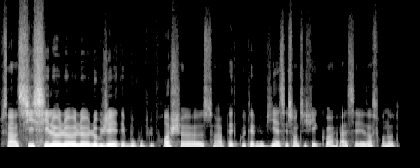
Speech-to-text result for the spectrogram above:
ça- si, si l'objet était beaucoup plus proche, ça aurait peut-être coûté la vie à ces scientifiques, quoi, à ces astronautes.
